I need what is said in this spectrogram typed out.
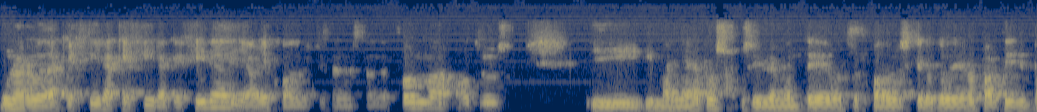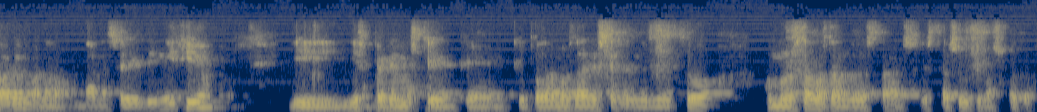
una rueda que gira, que gira, que gira, y ahora hay jugadores que están en estado de forma, otros, y, y, mañana pues posiblemente otros jugadores que el otro día no participaron van a, van a salir de inicio y, y esperemos que, que, que, podamos dar ese rendimiento como lo estamos dando estas, estas últimas cuatro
